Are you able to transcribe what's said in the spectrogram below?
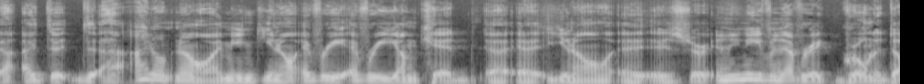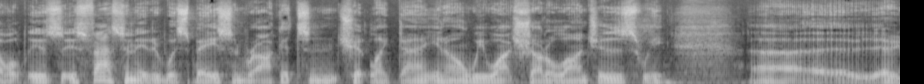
I, I, don't know. I mean, you know, every every young kid, uh, uh, you know, uh, is, or, and even every grown adult is is fascinated with space and rockets and shit like that. You know, we watch shuttle launches, we. Uh,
